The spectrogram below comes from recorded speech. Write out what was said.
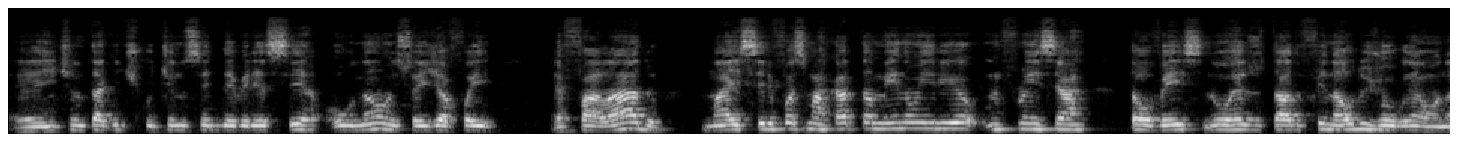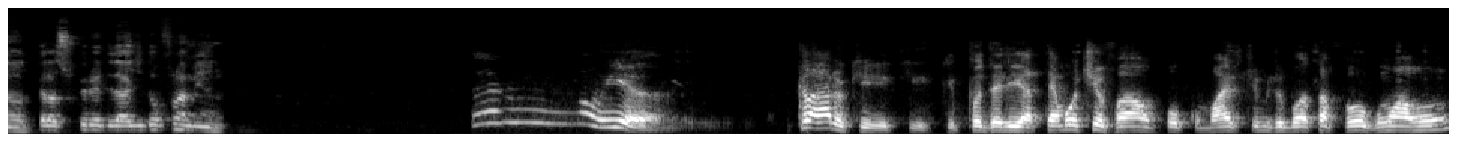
é, a gente não está aqui discutindo se ele deveria ser ou não, isso aí já foi é, falado, mas se ele fosse marcado também não iria influenciar, talvez, no resultado final do jogo, né, Ronaldo? Pela superioridade do Flamengo. É, não ia. Claro que, que, que, poderia até motivar um pouco mais o time do Botafogo, um a um,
